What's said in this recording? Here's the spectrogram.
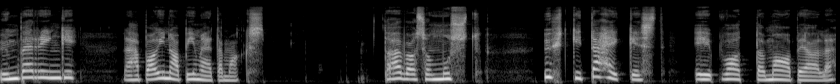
ümberringi läheb aina pimedamaks. taevas on must, ühtki tähekest ei vaata maa peale.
